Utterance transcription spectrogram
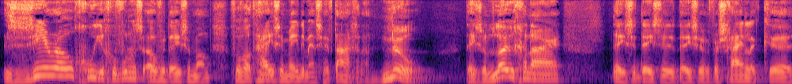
zero goede gevoelens over deze man. Voor wat hij zijn medemens heeft aangedaan. Nul. Deze leugenaar. Deze, deze, deze waarschijnlijk uh,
